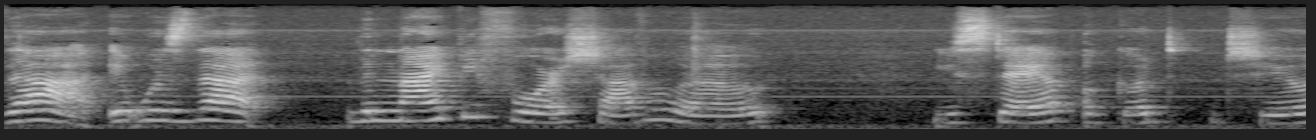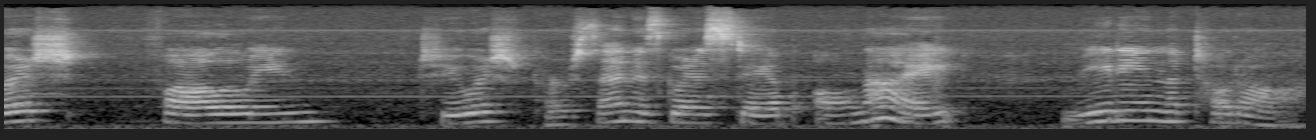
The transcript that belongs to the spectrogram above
that, it was that the night before Shavuot, you stay up a good Jewish following Jewish person is going to stay up all night reading the Torah.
